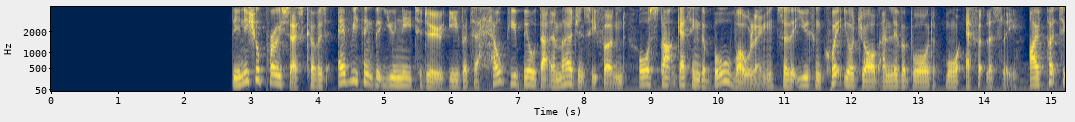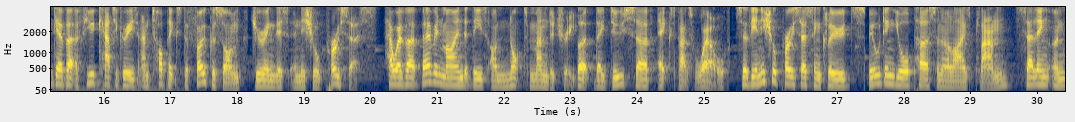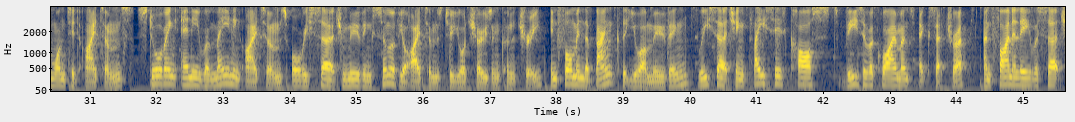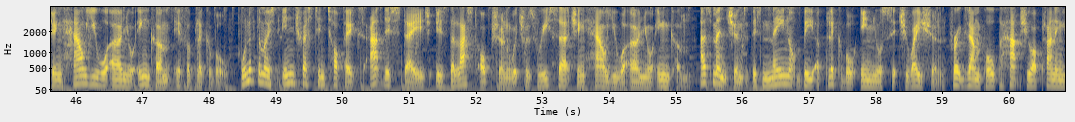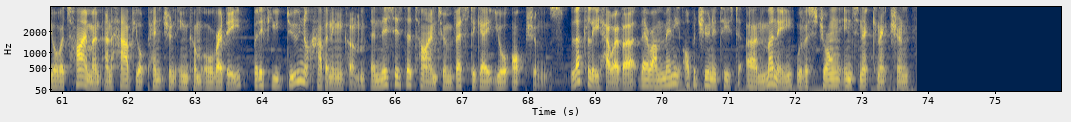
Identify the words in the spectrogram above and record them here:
The initial process covers everything that you need to do either to help you build that emergency fund or start getting the ball rolling so that you can quit your job and live abroad more effortlessly. I've put together a few categories and topics to focus on during this initial process. However, bear in mind that these are not mandatory, but they do serve expats well. So the initial process includes building your personalized plan, selling unwanted items, storing any remaining items or research moving some of your items to your chosen country, informing the bank that you are moving, researching places, costs, visa requirements, etc. And finally, researching how you will earn your income if applicable. One of the most interesting topics topics at this stage is the last option which was researching how you will earn your income. As mentioned, this may not be applicable in your situation. For example, perhaps you are planning your retirement and have your pension income already, but if you do not have an income, then this is the time to investigate your options. Luckily, however, there are many opportunities to earn money with a strong internet connection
